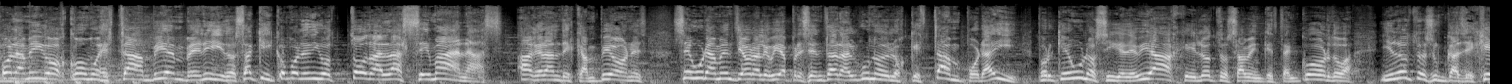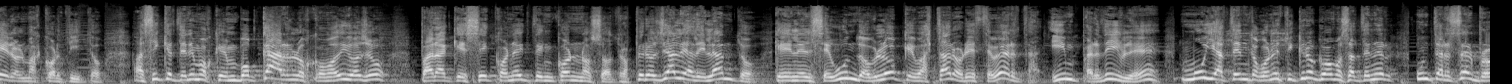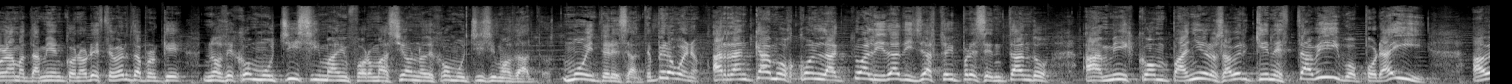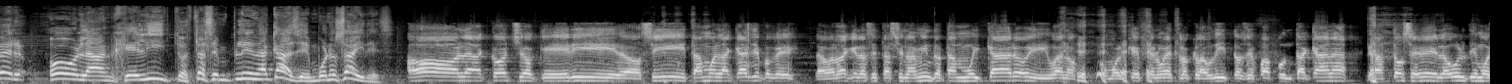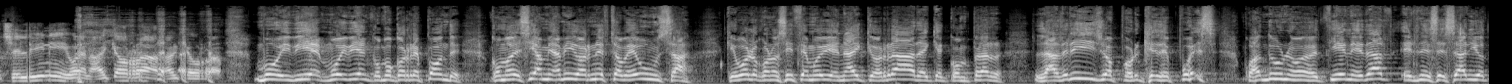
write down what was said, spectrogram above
Hola amigos, ¿cómo están? Bienvenidos aquí, como le digo, todas las semanas a grandes campeones. Seguramente ahora les voy a presentar a algunos de los que están por ahí, porque uno sigue de viaje, el otro saben que está en Córdoba y el otro es un callejero, el más cortito. Así que tenemos que invocarlos, como digo yo, para que se conecten con nosotros. Pero ya le adelanto que en el segundo bloque va a estar Oreste Berta, imperdible, ¿eh? Muy atento con esto y creo que vamos a tener un tercer programa también con Oreste Berta porque nos dejó muchísima información, nos dejó muchísimos datos. Muy interesante. Pero bueno, arrancamos con la actualidad y ya estoy presentando a mis compañeros, a ver quién está vivo por ahí. A ver, hola Angelito, estás en plena calle, en Buenos Aires. Hola, Cocho querido. Sí, estamos en la calle porque la verdad que los estacionamientos están muy caros y bueno, como el jefe nuestro Claudito se fue a Punta Cana, gastó se ve lo último Cellini y bueno, hay que ahorrar, hay que ahorrar. Muy bien, muy bien, como corresponde. Como decía mi amigo Ernesto Beunza, que vos lo conociste muy bien, hay que ahorrar, hay que comprar ladrillos porque después, cuando uno tiene edad, es necesario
